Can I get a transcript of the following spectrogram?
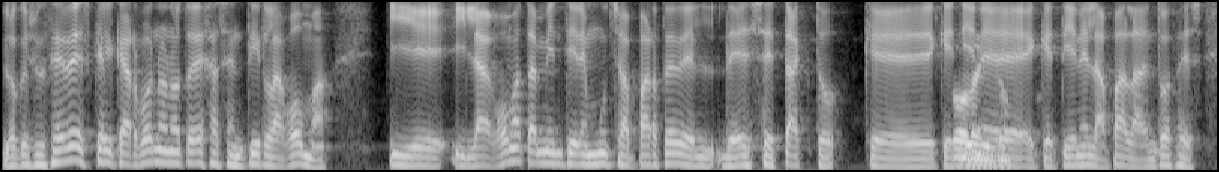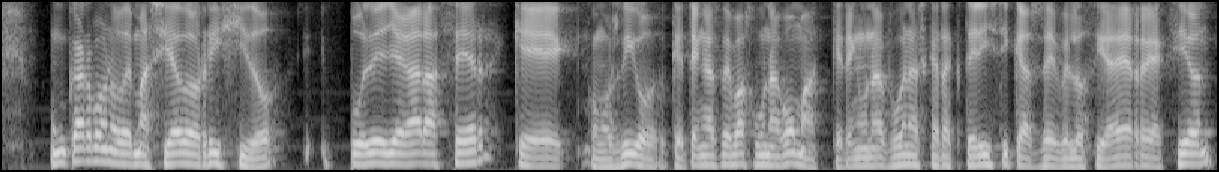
lo que sucede es que el carbono no te deja sentir la goma. Y, la goma también tiene mucha parte de ese tacto que, tiene, que tiene la pala. Entonces, un carbono demasiado rígido puede llegar a hacer que, como os digo, que tengas debajo una goma que tenga unas buenas características de velocidad de reacción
